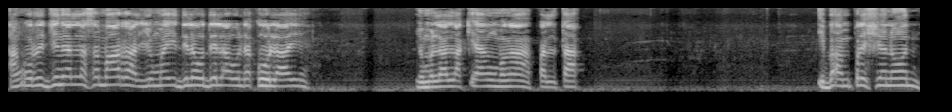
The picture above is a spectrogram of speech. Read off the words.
Ang original na samaral, yung may dilaw-dilaw na kulay, yung malalaki ang mga paltak. Iba ang presyo nun.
